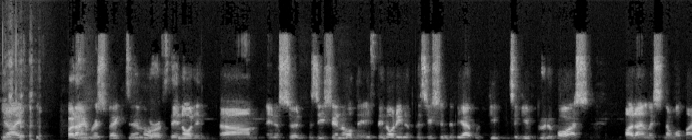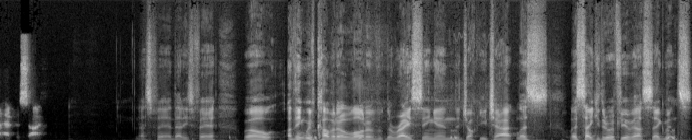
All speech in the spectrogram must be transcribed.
You know, if, if I don't respect them, or if they're not um, in a certain position, or if they're not in a position to be able to give, to give good advice, I don't listen to what they have to say. That's fair. That is fair. Well, I think we've covered a lot of the racing and the jockey chat. Let's let's take you through a few of our segments.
